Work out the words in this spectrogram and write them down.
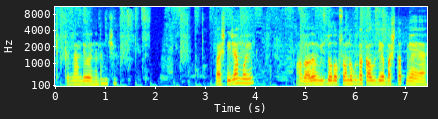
Çıktığından beri oynadığım için. Başlayacağım mı oyun? Abi adam %99'da kaldı diye başlatmıyor ya.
